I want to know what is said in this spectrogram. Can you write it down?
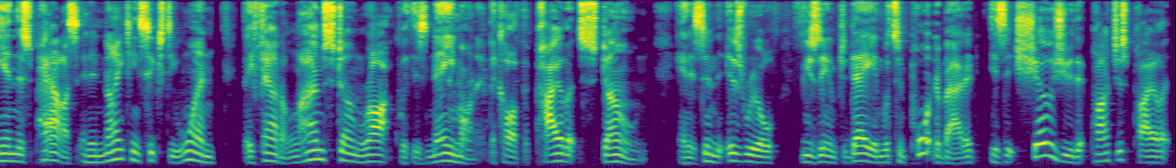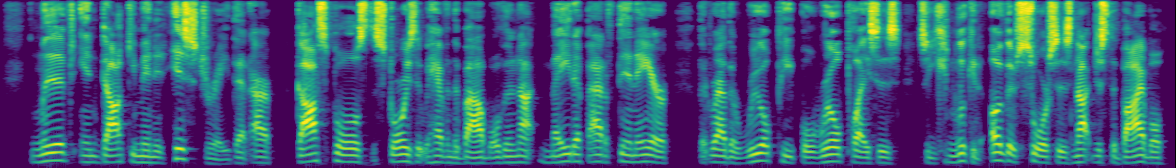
in this palace. And in 1961, they found a limestone rock with his name on it. They call it the Pilate Stone. And it's in the Israel Museum today. And what's important about it is it shows you that Pontius Pilate lived in documented history, that our gospels, the stories that we have in the Bible, they're not made up out of thin air, but rather real people, real places. So you can look at other sources, not just the Bible,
